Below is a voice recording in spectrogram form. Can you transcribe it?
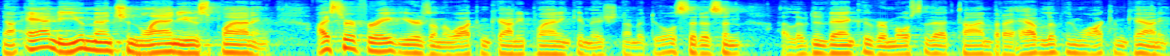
Now, Andy, you mentioned land use planning. I served for eight years on the Whatcom County Planning Commission. I'm a dual citizen. I lived in Vancouver most of that time, but I have lived in Whatcom County.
